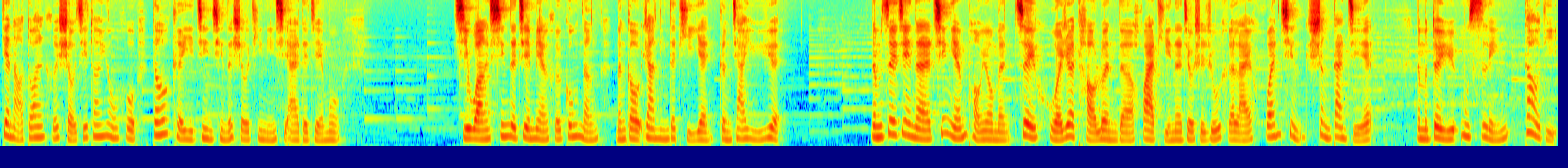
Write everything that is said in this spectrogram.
电脑端和手机端用户都可以尽情的收听您喜爱的节目。希望新的界面和功能能够让您的体验更加愉悦。那么最近呢，青年朋友们最火热讨论的话题呢，就是如何来欢庆圣诞节。那么对于穆斯林，到底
